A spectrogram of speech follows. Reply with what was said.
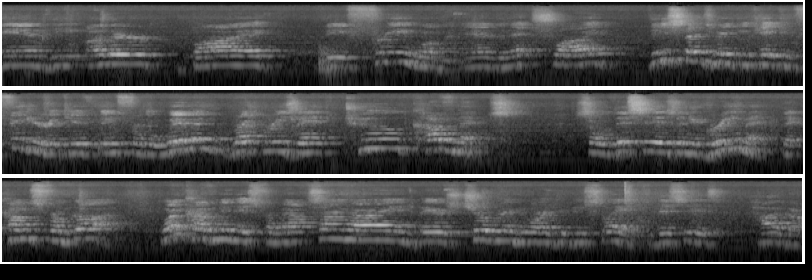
and the other by the free woman. And the next slide. These things may be taken figuratively, for the women represent two covenants. So this is an agreement that comes from God. One covenant is from Mount Sinai and bears children who are to be slaves. This is Hagar.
